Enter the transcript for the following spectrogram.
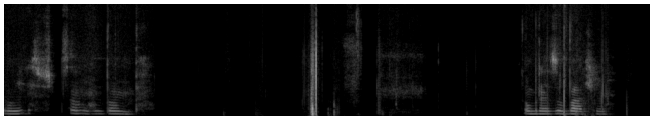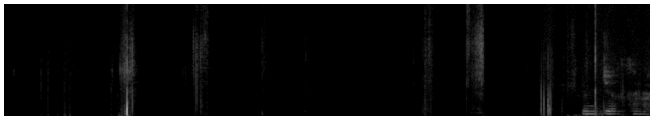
Tu jest cała bomba. Dobra, zobaczmy. Gdzie teraz?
